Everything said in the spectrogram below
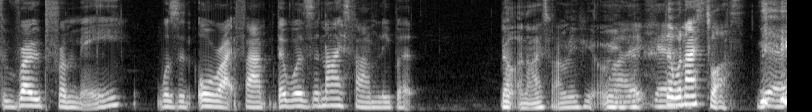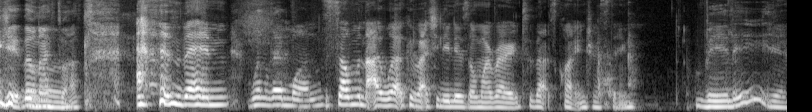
the road from me was an all right fam. There was a nice family, but not a nice family. If you know what I mean. Right, They- yeah. They were nice to us. Yeah. they were nice to Oh. us. And then One of them ones. someone that I work with actually lives on my road, so that's quite interesting. Really? Yeah.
